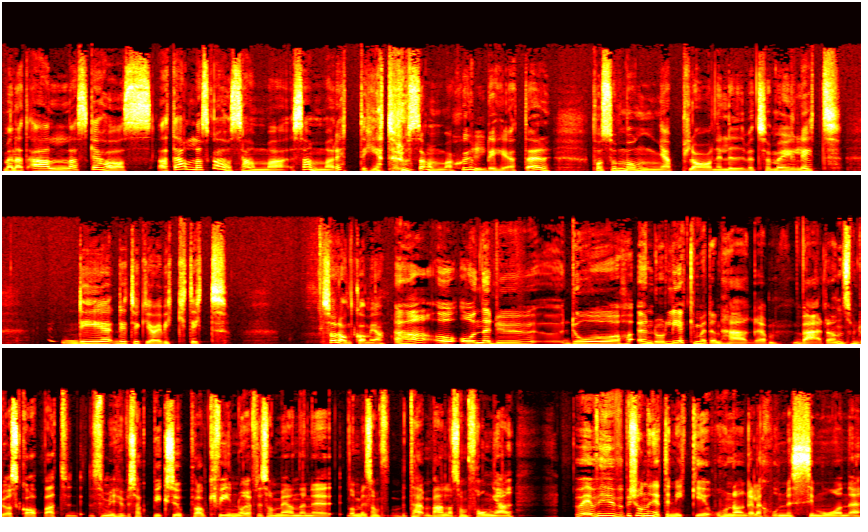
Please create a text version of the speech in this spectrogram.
Men att alla ska ha, att alla ska ha samma, samma rättigheter och samma skyldigheter på så många plan i livet som möjligt. Det, det tycker jag är viktigt. Så långt kommer jag. Aha, och, och när du då ändå leker med den här eh, världen som du har skapat, som i huvudsak byggs upp av kvinnor eftersom männen är, de är som, behandlas som fångar. Huvudpersonen heter Nicky och hon har en relation med Simone.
